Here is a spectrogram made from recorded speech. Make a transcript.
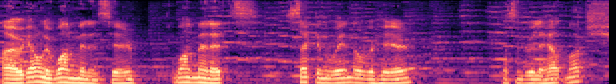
Alright, we got only one minute here. One minute. Second wind over here. Doesn't really help much.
